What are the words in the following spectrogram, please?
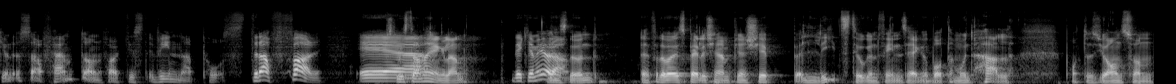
kunde Southampton faktiskt vinna på straffar. Eh, Ska vi stanna i England? Det kan vi göra. En stund. Eh, för det var ju spel i Championship. Leeds tog en fin seger borta mot Hull. Pontus Jansson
